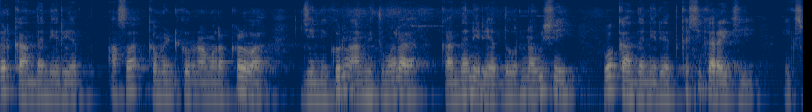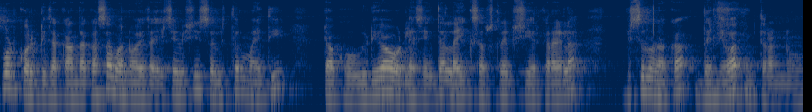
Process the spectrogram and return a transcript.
तर कांदा निर्यात असा कमेंट करून आम्हाला कळवा जेणेकरून आम्ही तुम्हाला कांदा निर्यात धोरणाविषयी व कांदा निर्यात कशी करायची एक्सपोर्ट क्वालिटीचा कांदा कसा बनवायचा याच्याविषयी सविस्तर माहिती टाकू. व्हिडिओ आवडल्यास एकदा लाईक सबस्क्राईब शेअर करायला विसरू नका. धन्यवाद मित्रांनो.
